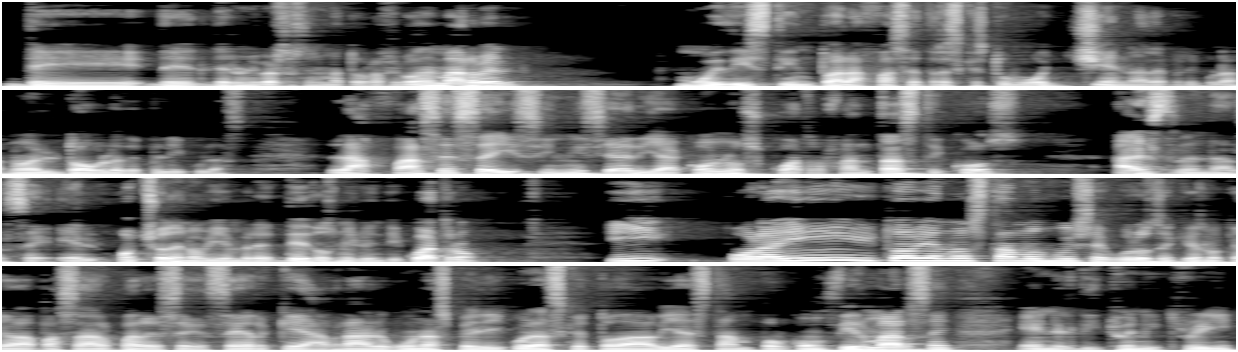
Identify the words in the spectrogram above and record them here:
del universo cinematográfico de Marvel. Muy distinto a la fase 3 que estuvo llena de películas, ¿no? El doble de películas. La fase 6 iniciaría con los Cuatro Fantásticos a estrenarse el 8 de noviembre de 2024 y por ahí todavía no estamos muy seguros de qué es lo que va a pasar. Parece ser que habrá algunas películas que todavía están por confirmarse. En el D23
